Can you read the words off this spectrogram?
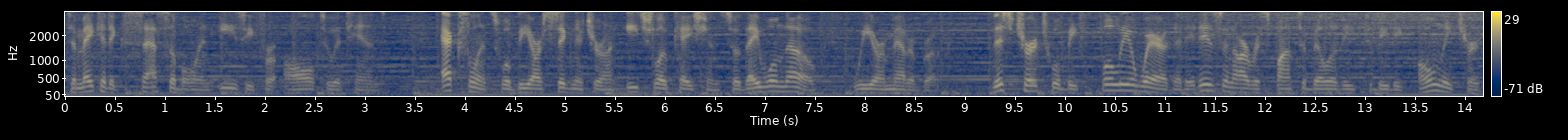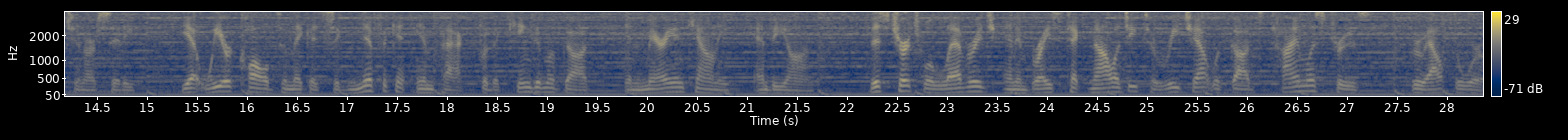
to make it accessible and easy for all to attend. Excellence will be our signature on each location so they will know we are Meadowbrook. This church will be fully aware that it isn't our responsibility to be the only church in our city, yet we are called to make a significant impact for the kingdom of God in Marion County and beyond. This church will leverage and embrace technology to reach out with God's timeless truths throughout the world.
